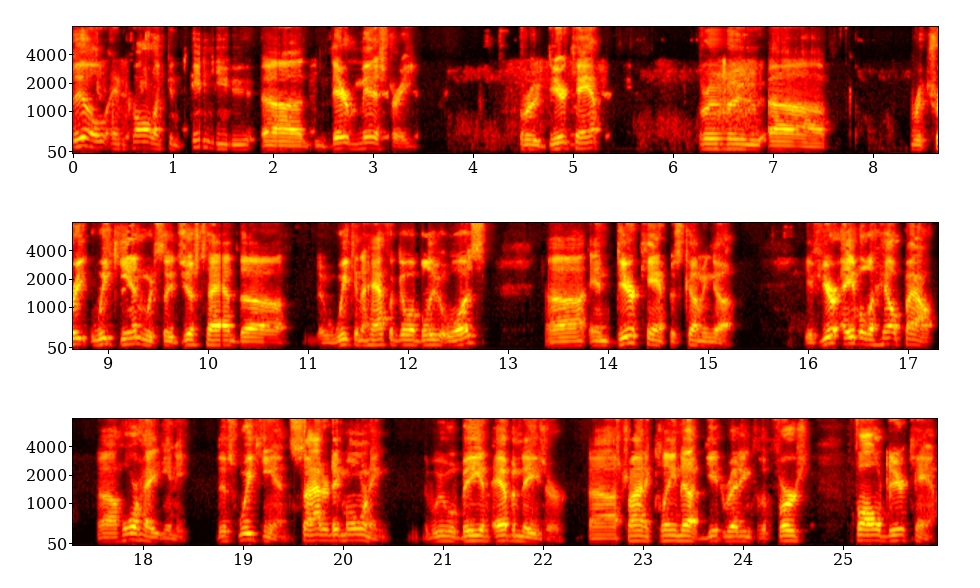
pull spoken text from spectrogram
Phil and Carla continue uh, their ministry through Deer Camp, through retreat weekend, which they just had uh, a week and a half ago, I believe it was. Uh, and Deer Camp is coming up. If you're able to help out uh, Jorge any this weekend, Saturday morning, we will be in Ebenezer uh, trying to clean up, get ready for the first fall deer camp.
